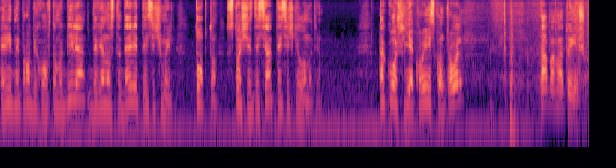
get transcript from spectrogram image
Рідний пробіг у автомобіля 99 тисяч миль, тобто 160 тисяч кілометрів. Також є круїз-контроль та багато іншого.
